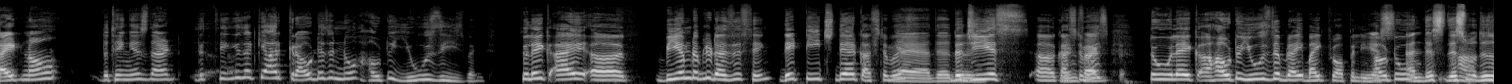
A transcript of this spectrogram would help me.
Right now, the thing is that the thing is that our crowd doesn't know how to use these bikes. So like I uh, BMW does this thing. They teach their customers, the GS uh, customers, to like uh, how to use the bike properly. Yes. and this this, huh. this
